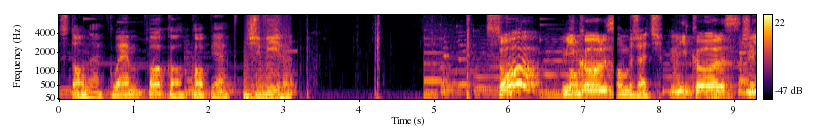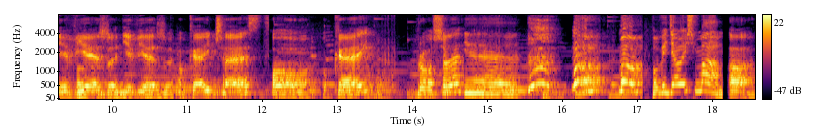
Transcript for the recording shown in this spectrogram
stonę. Głęboko kopię. Żwir. Co? Mikols, Umrzeć. Mikols, nie wierzę, nie wierzę. Okej, chest. O, okej. Proszę. Nie. Mam, mam. Powiedziałeś mam! A,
